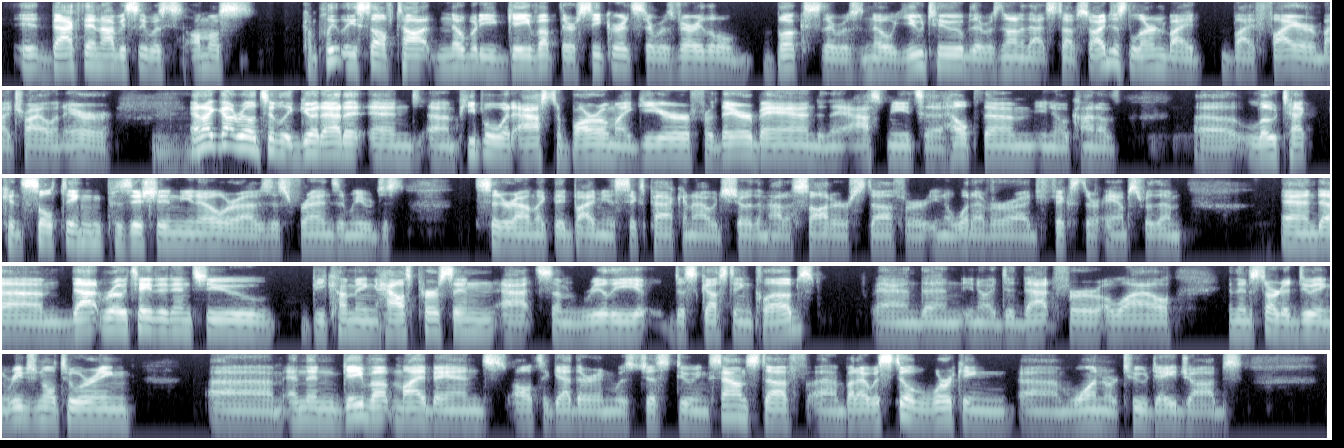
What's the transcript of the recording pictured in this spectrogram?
it back then obviously was almost completely self-taught. Nobody gave up their secrets. There was very little books. There was no YouTube. There was none of that stuff. So I just learned by by fire and by trial and error, Mhm. and I got relatively good at it. And um, people would ask to borrow my gear for their band, and they asked me to help them. You know, kind of uh, low tech consulting position. You know, where I was just friends, and we would just sit around like they'd buy me a six pack, and I would show them how to solder stuff or you know whatever. I'd fix their amps for them, and um, that rotated into becoming house person at some really disgusting clubs and then you know i did that for a while and then started doing regional touring um, and then gave up my band altogether and was just doing sound stuff uh, but i was still working um, one or two day jobs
